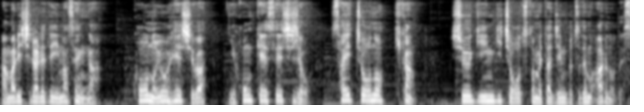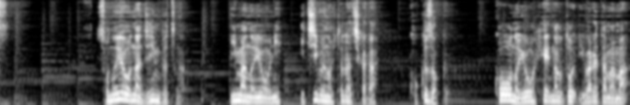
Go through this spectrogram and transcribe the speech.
あまり知られていませんが、河野洋平氏は日本形成史上最長の期間、衆議院議長を務めた人物でもあるのです。そのような人物が、今のように一部の人たちから国族、河野洋平などと言われたまま、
